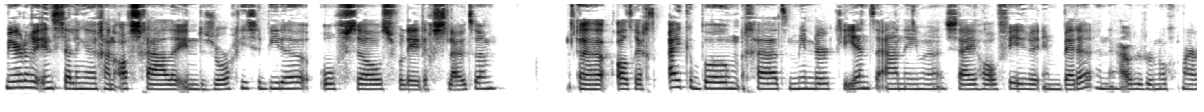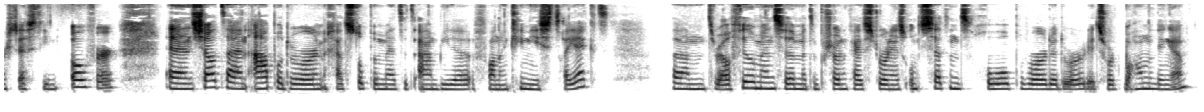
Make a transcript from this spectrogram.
Meerdere instellingen gaan afschalen in de zorg die ze bieden of zelfs volledig sluiten. Eh Altrecht Eikenboom gaat minder cliënten aannemen. Zij halveren in bedden en houden er nog maar 16 over. En Shelta en Apeldoorn gaat stoppen met het aanbieden van een klinisch traject. Um, terwijl veel mensen met een persoonlijkheidsstoornis ontzettend geholpen worden door dit soort behandelingen.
